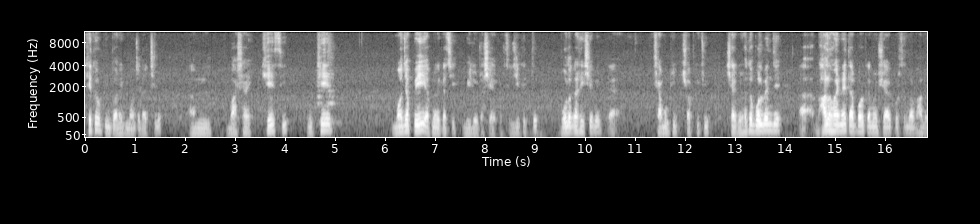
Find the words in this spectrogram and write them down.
খেতেও কিন্তু অনেক মজাদার ছিল। আমি বাসায় খেয়েছি এবং খেয়ে মজা পেয়েই আপনাদের কাছে ভিডিওটা শেয়ার করছি। যেক্ষেত্রে ব্লগার হিসেবে সামগ্রিক সব কিছু শেয়ার করি। হয়তো বলবেন যে ভালো হয় নাই, তারপর কেন শেয়ার করছেন বা ভালো?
